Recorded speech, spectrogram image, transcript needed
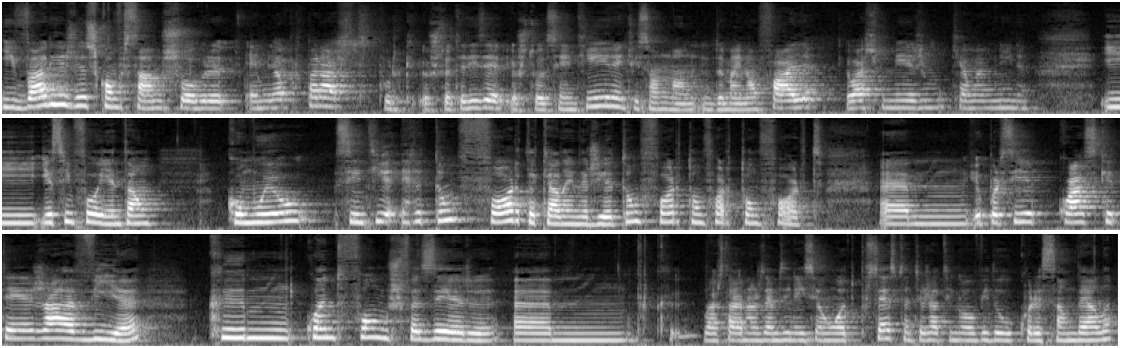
E várias vezes conversámos sobre é melhor preparar-te, porque eu estou-te a dizer, eu estou a sentir, a intuição de mãe não falha, eu acho mesmo que é uma menina. E, e assim foi. Então, como eu sentia, era tão forte aquela energia, tão forte, tão forte, tão forte. Um, eu parecia quase que até já havia que hum, quando fomos fazer, um, porque lá está, nós demos início a um outro processo, portanto eu já tinha ouvido o coração dela,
